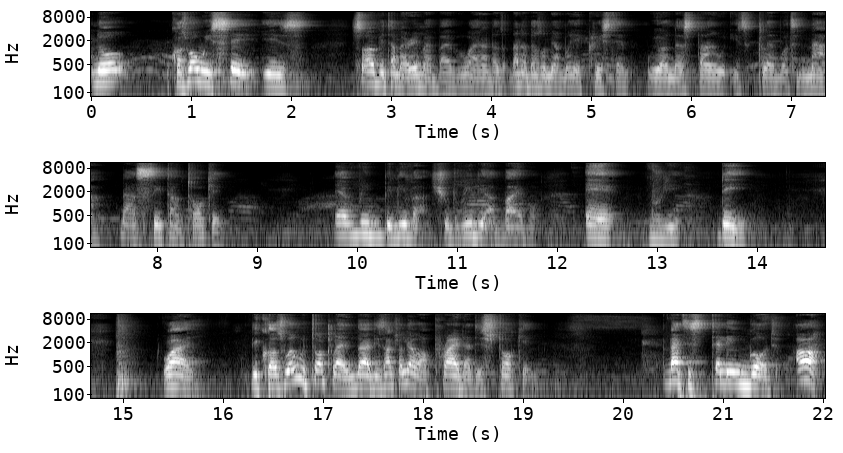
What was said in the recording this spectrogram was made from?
You know, because what we say is some of the time I read my Bible, that doesn't mean I'm not a Christian. We understand it's clear, but now that's Satan talking every believer should read their Bible every day. Why? Because when we talk like that, it's actually our pride that is talking. That is telling God, ah,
